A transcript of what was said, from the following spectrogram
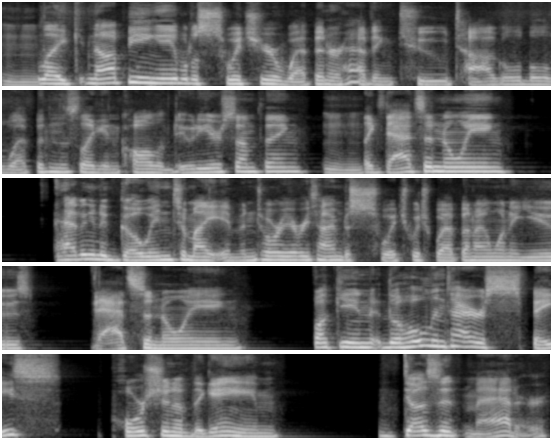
Mhm. like not being able to switch your weapon or having two toggleable weapons like in call of duty or something Mhm. like that's annoying having to go into my inventory every time to switch which weapon i want to use that's annoying fucking the whole entire space portion of the game doesn't matter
